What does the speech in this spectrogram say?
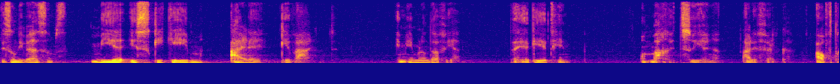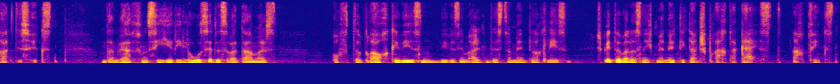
des Universums, mir ist gegeben alle Gewalt im Himmel und auf Erden. Daher geht hin und machet zu Jüngern alle Völker. Auftrag des Höchsten. Und dann werfen sie hier die Lose, das war damals oft der Brauch gewesen, wie wir es im Alten Testament auch lesen. Später war das nicht mehr nötig, dann sprach der Geist nach Pfingsten.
